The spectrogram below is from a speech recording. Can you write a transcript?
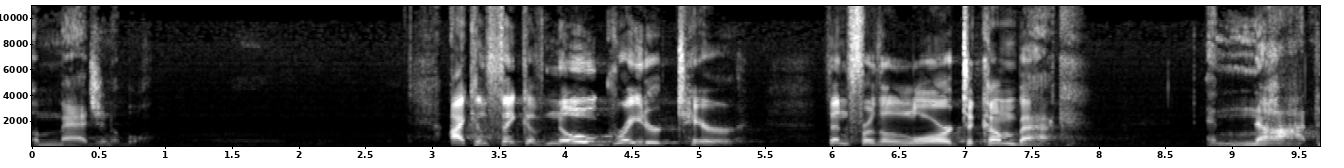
imaginable. I can think of no greater terror than for the Lord to come back and not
